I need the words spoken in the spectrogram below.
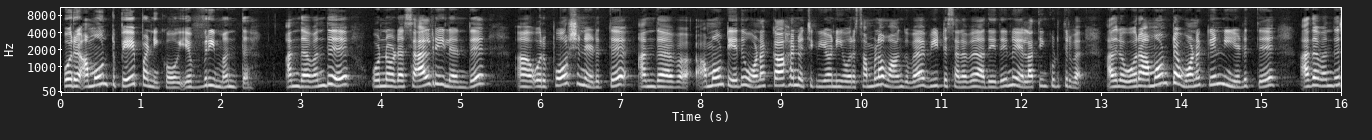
ஒரு அமௌண்ட் பே பண்ணிக்கோ எவ்ரி மந்த்து அந்த வந்து உன்னோட சேல்ரியிலேருந்து ஒரு போர்ஷன் எடுத்து அந்த அமௌண்ட் எது உனக்காகன்னு வச்சுக்கிறியோ நீ ஒரு சம்பளம் வாங்குவ வீட்டு செலவு அது இதுன்னு எல்லாத்தையும் கொடுத்துருவ. அதில் ஒரு அமௌண்ட்டை உனக்குன்னு நீ எடுத்து அதை வந்து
